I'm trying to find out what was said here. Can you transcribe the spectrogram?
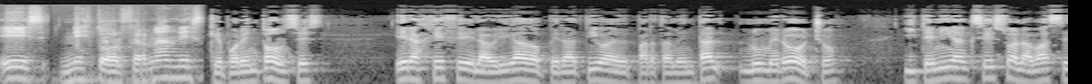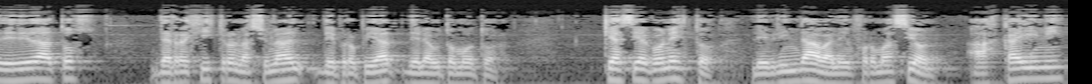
es Néstor Fernández, que por entonces era jefe de la Brigada Operativa Departamental número 8 y tenía acceso a la base de datos del Registro Nacional de Propiedad del Automotor. ¿Qué hacía con esto? Le brindaba la información a Ascaini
